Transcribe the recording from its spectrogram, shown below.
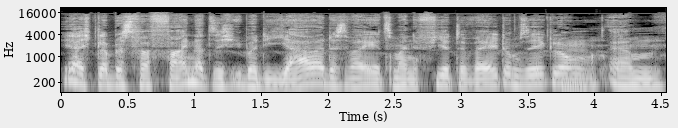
Ja, ich glaube, es verfeinert sich über die Jahre. Das war jetzt meine vierte Weltumsegelung. Mhm. Ähm,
